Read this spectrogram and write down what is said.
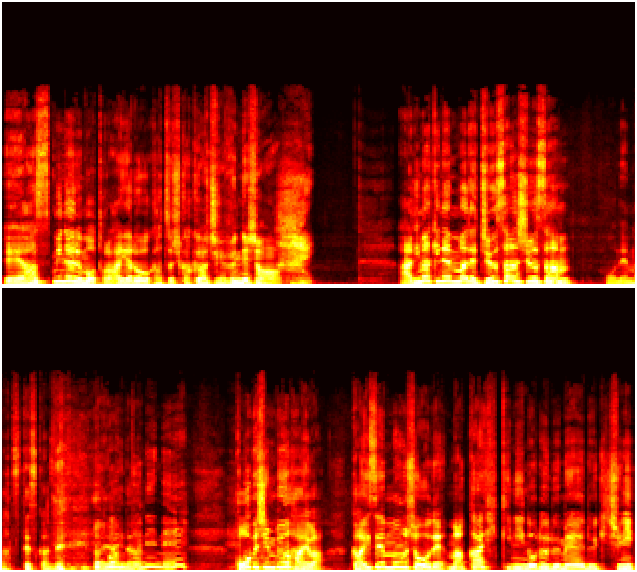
エアスピネルもトライアルを勝つ資格は十分でしょう。はい。有馬記念まで13週3もう年末ですかね 本当にね。神戸新聞杯は凱旋門賞でマカヒキに乗るルメール騎手に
